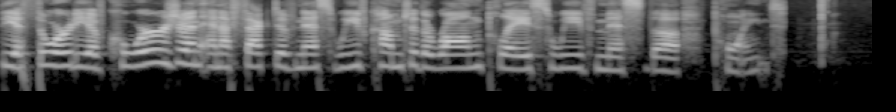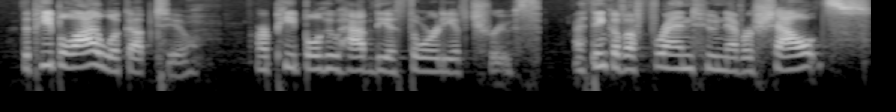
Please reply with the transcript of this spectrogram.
the authority of coercion and effectiveness, we've come to the wrong place. We've missed the point. The people I look up to are people who have the authority of truth. I think of a friend who never shouts,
